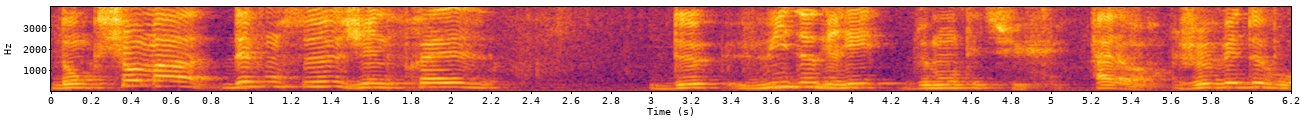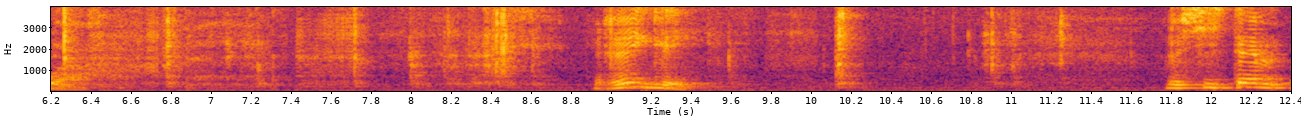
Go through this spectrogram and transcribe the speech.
Donc sur ma défonceuse, j'ai une fraise de 8 degrés de montée dessus. Alors, je vais devoir régler le système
